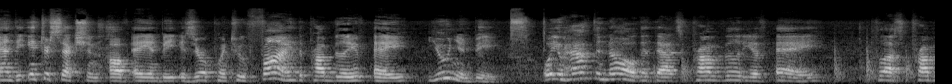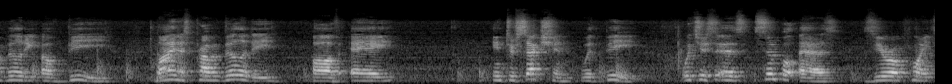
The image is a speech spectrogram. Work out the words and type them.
and the intersection of A and B is 0.2, find the probability of A union B. Well, you have to know that that's probability of A plus probability of B minus probability of A intersection with B, which is as simple as 0.6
